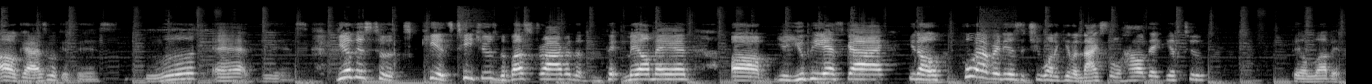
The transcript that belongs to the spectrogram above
Oh, guys, look at this. Look at this. Give this to the kids, teachers, the bus driver, the mailman, uh, your UPS guy, you know, whoever it is that you want to give a nice little holiday gift to, they'll love it.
